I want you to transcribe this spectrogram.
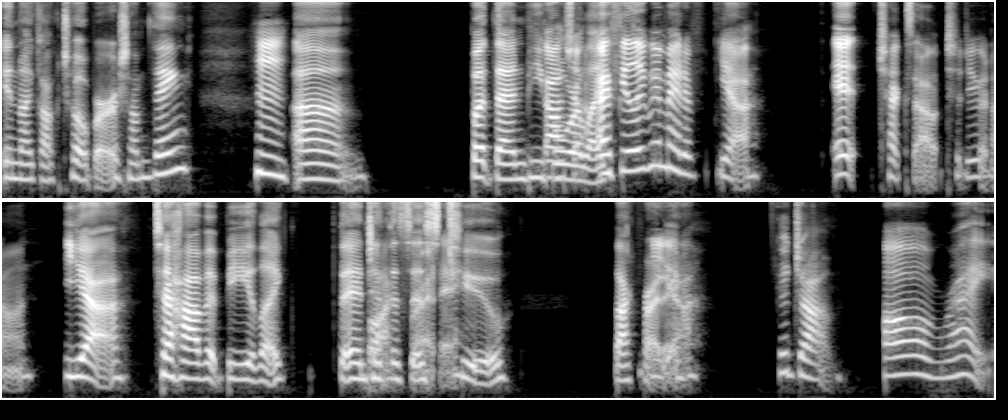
in like October or something. Hmm. Um, but then people Gotcha. were like, I feel like we might have yeah. It checks out to do it on. yeah, to have it be like the antithesis Friday. to Black Friday. Yeah. Good job. All right.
